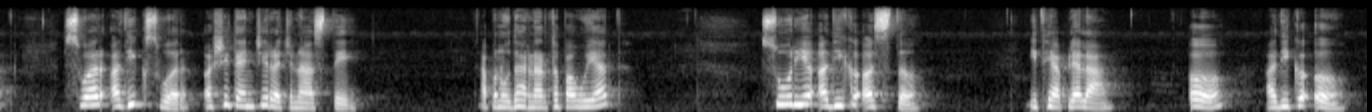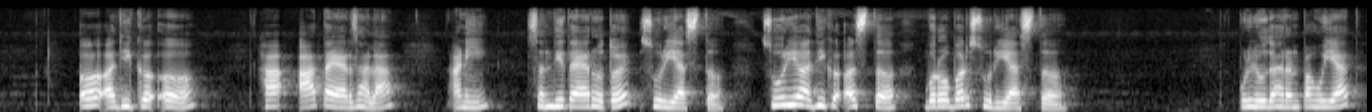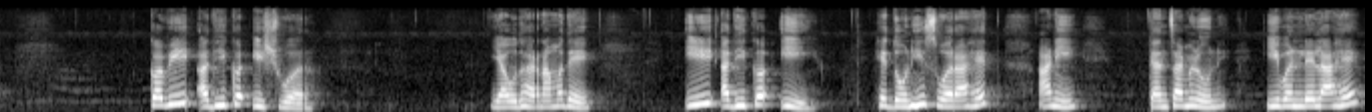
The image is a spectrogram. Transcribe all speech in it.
स्वर अधिक स्वर अशी त्यांची रचना असते. आपण उदाहरणार्थ पाहूयात. सूर्य अधिक अस्त. इथे आपल्याला अ अधिक अ अ अधिक अ हा आ तयार झाला आणि संधी तयार होतोय सूर्यास्त. सूर्य अधिक अस्त बरोबर सूर्यास्त. पुढील उदाहरण पाहूयात. कवी अधिक ईश्वर. या उदाहरणामध्ये ई अधिक ई हे दोन्ही स्वर आहेत आणि त्यांचा मिळून ई बनलेला आहे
